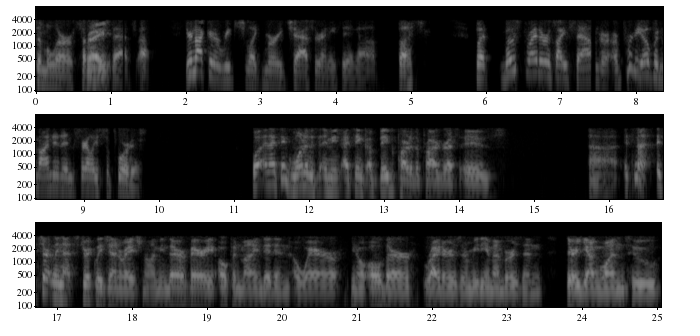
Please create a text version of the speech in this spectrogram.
similar similar Right. stats. Uh, you're not going to reach like Murray Chass or anything, uh, but but most writers I found are, are pretty open minded and fairly supportive. Well, and I think one of the, I mean, I think a big part of the progress is, uh, it's not, it's certainly not strictly generational. I mean, there are very open-minded and aware, you know, older writers or media members, and there are young ones who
